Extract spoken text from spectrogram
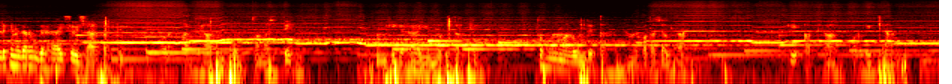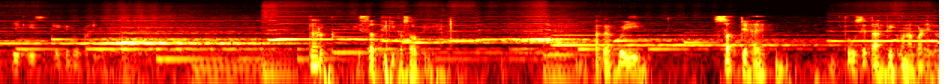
लेकिन अगर हम गहराई से विचार करते हैं समझते हैं। उनकी गहराइयों में उतरते हैं। तो हमें मालूम देता है, हमें पता चलता है कि अध्यात्म और विज्ञान एक ही सिक्के के दो पहलू तर्क सत्य की कसौटी है। अगर कोई सत्य है तो उसे तार्किक होना पड़ेगा।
